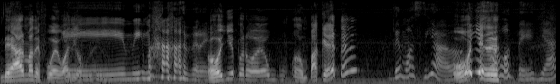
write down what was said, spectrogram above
de armas de fuego. Ay, Dios mío. Eh, mi madre. Oye, pero es un, un paquete. Demasiado. Oye. Esa botella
